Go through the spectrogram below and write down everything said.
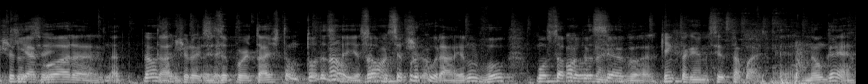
que agora. onde tá, as reportagens estão todas Não, aí, é só você procurar. Eu não vou mostrar para você agora. Quem que tá ganhando cesta básica? É, não ganhar.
